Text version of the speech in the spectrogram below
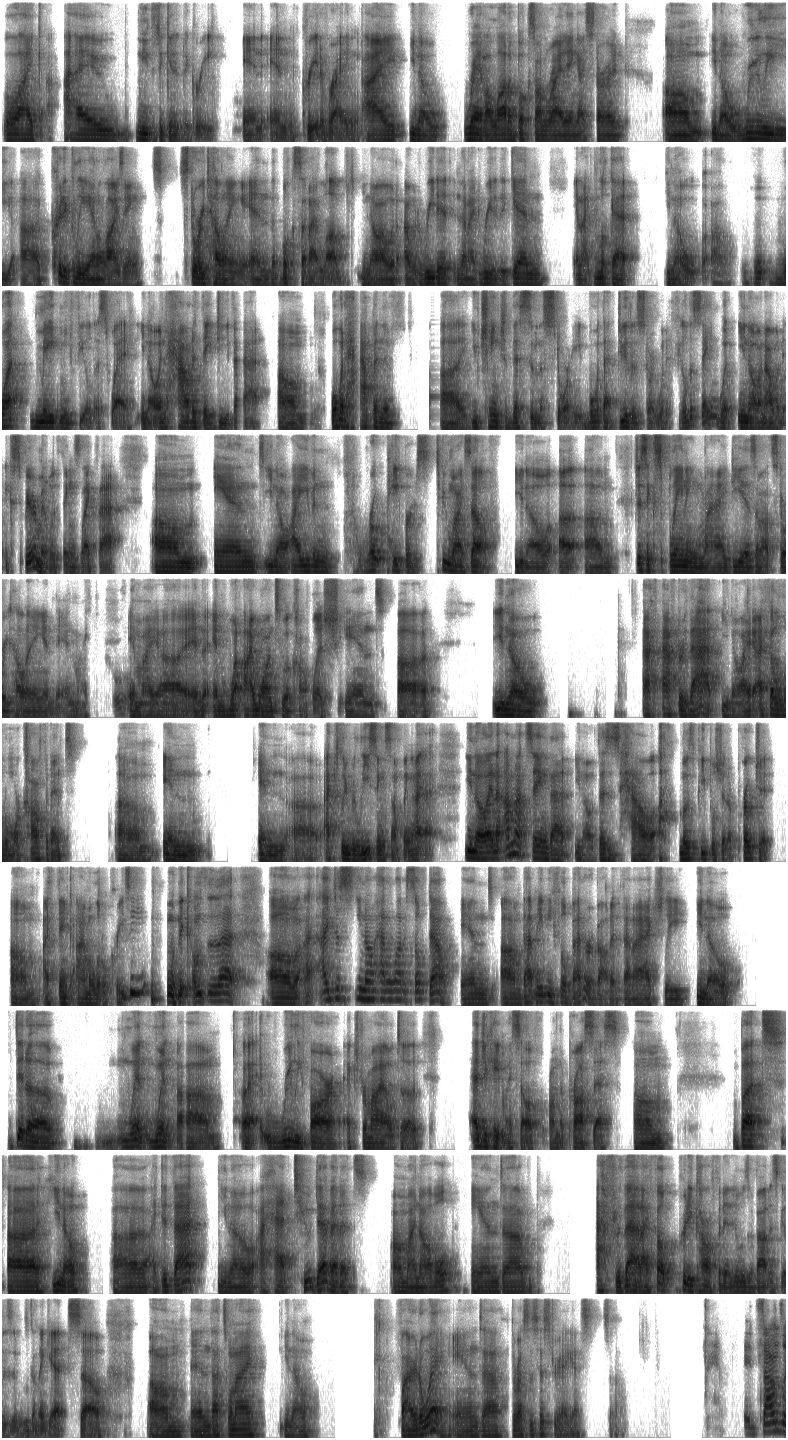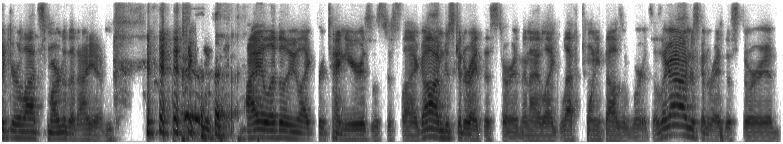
like I needed to get a degree in, in creative writing. I, you know, read a lot of books on writing. I started, um, you know, really uh, critically analyzing storytelling and the books that I loved. You know, I would I would read it and then I'd read it again and I'd look at you know, uh, w- what made me feel this way, you know, and how did they do that? Um, what would happen if uh, you changed this in the story? What would that do to the story? Would it feel the same? What, you know, and I would experiment with things like that. Um, and, you know, I even wrote papers to myself, you know, uh, um, just explaining my ideas about storytelling and, and my, cool. and my, uh, and, and what I want to accomplish. And, uh, you know, after that, you know, I, I, felt a little more confident um, in in uh, actually releasing something. I, you know, and I'm not saying that you know this is how most people should approach it. Um, I think I'm a little crazy when it comes to that. Um, I, I, just, you know, had a lot of self doubt, and um, that made me feel better about it. That I actually, you know, did a went went um, really far extra mile to educate myself on the process. Um, but uh, you know, uh, I did that. You know, I had two dev edits on my novel, and um, after that, I felt pretty confident it was about as good as it was going to get. So, um, and that's when I, you know, fired away, and uh, the rest is history, I guess. So, it sounds like you're a lot smarter than I am. I literally like for 10 years was just like, oh, I'm just gonna write this story. And then I like left 20,000 words. I was like, oh, I'm just gonna write this story. And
